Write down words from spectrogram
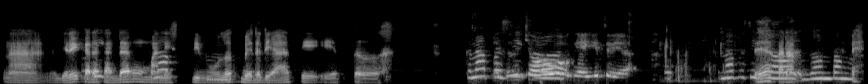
nah jadi kadang-kadang manis di mulut beda di hati itu Kenapa sih cowok kayak gitu ya. kenapa sih Ya, cowok kadang- gampang? eh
